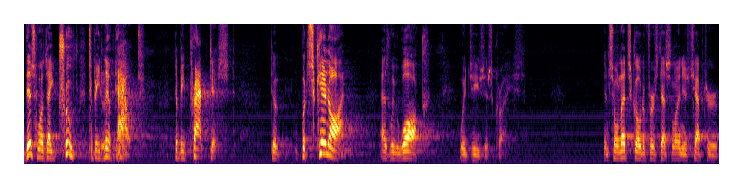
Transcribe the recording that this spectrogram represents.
this was a truth to be lived out, to be practiced, to put skin on as we walk with Jesus Christ. And so let's go to 1 Thessalonians chapter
